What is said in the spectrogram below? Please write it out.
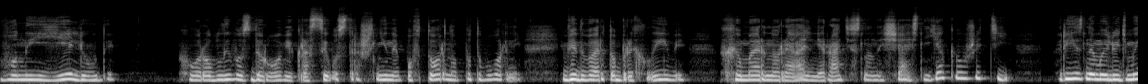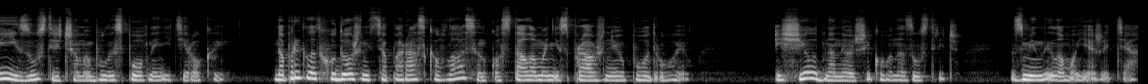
Вони і є люди. Хворобливо здорові, красиво страшні, неповторно потворні, відверто брехливі, химерно реальні, радісно нещасні, як і у житті. Різними людьми і зустрічами були сповнені ті роки. Наприклад, художниця Параска Власенко стала мені справжньою подругою. І ще одна неочікувана зустріч змінила моє життя.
